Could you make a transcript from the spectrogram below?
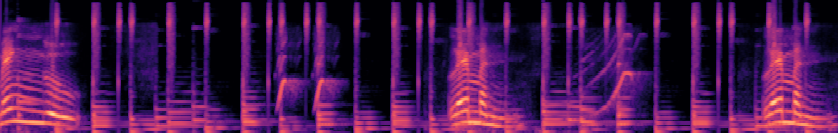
Mango. Lemon. Lemon.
